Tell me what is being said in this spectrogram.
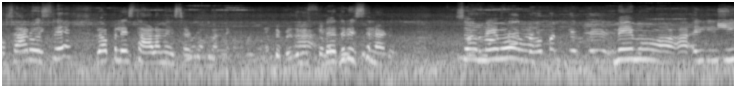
ఒకసారి వస్తే లోపలేసి తాళం వేస్తాడు మమ్మల్ని. బెదిరిస్తున్నాడు. సో మేము మేము ఈ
